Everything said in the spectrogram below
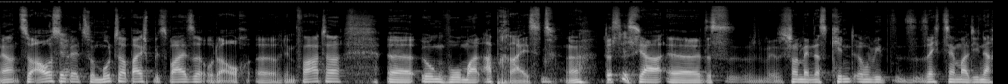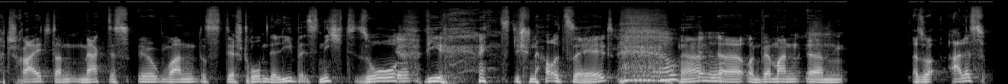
ja, zur Außenwelt, ja. zur Mutter beispielsweise oder auch äh, dem Vater äh, irgendwo mal abreißt. Ne? Das Richtig. ist ja äh, das schon, wenn das Kind irgendwie 16 Mal die Nacht schreit, dann merkt es irgendwann, dass der Strom der Liebe ist nicht so, ja. wie wenn es die Schnauze hält. Genau, ne? genau. Äh, und wenn man ähm, also alles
